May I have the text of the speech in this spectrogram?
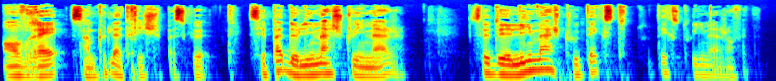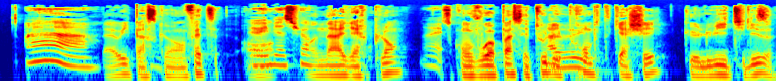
en vrai, c'est un peu de la triche parce que c'est pas de l'image to image, c'est de l'image to texte, to texte to image en fait. Ah, Bah oui, parce qu'en fait, en, Ah oui, en arrière-plan, Ouais. ce qu'on voit pas, c'est tous Ah les oui. prompts cachés que lui utilise.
